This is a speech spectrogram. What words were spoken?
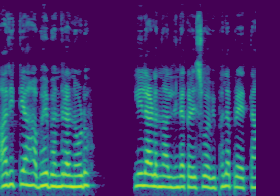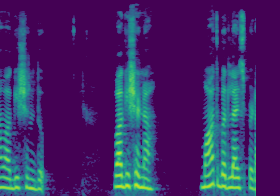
ಆದಿತ್ಯ, ಅಭಯ್ ಬಂದ್ರ ನೋಡು. ಲೀಲಾಳನ್ನು ಅಲ್ಲಿಂದ ಕಳಿಸುವ ವಿಫಲ ಪ್ರಯತ್ನ ವಾಗೀಶಂದು ವಾಗೀಶಣ್ಣ, ಮಾತು ಬದಲಾಯಿಸ್ಬೇಡ.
